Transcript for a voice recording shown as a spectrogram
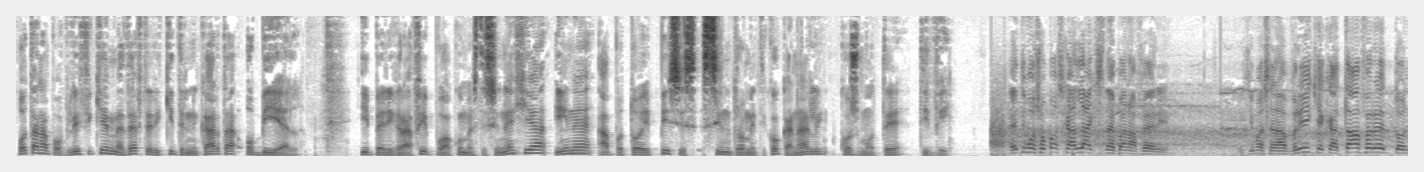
όταν αποβλήθηκε με δεύτερη κίτρινη κάρτα ο Μπιέλ. Η περιγραφή που ακούμε στη συνέχεια είναι από το επίσης συνδρομητικό κανάλι Κοσμοτέ TV. Έτοιμος ο Πασχαλάκης να επαναφέρει. Δοκίμασε να βρει και κατάφερε τον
